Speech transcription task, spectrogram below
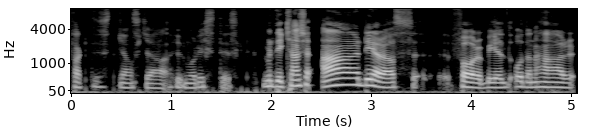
faktiskt ganska humoristiskt. Men det kanske är deras förebild och den här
